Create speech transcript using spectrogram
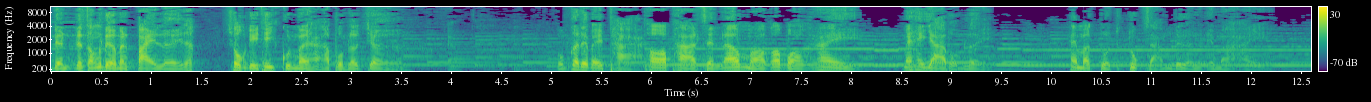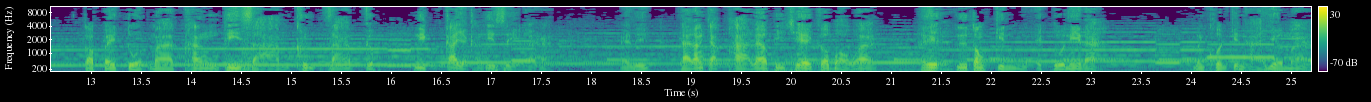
เดือนเดือนสองเดือนมันไปเลยถ้าโชคดีที่คุณมาหาผมแล้วเจอ ผมก็เลยไปผ่า พอผ่าเสร็จแล้วหมอก็บอกให้ไม่ให้ยาผมเลย ให้มาตรวจทุกๆสามเดือน MRI ก็ไปตรวจมาครั้งที่สามครึ่งสามเกือบ นี่ใกล้จะครั้งที่สี่แล้วฮะไอ้นี่แต่หลังจากผ่าแล้วพี่เชษก็บอกว่าเฮ้ยหรือต้องกินไอ้ตัวนี้นะ มันควรกินหายเยอะมาก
